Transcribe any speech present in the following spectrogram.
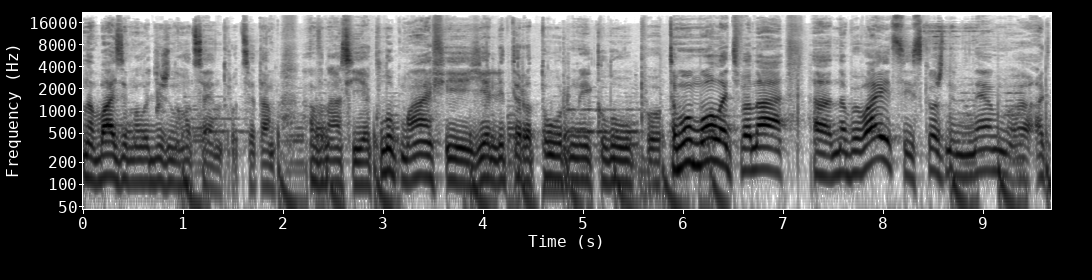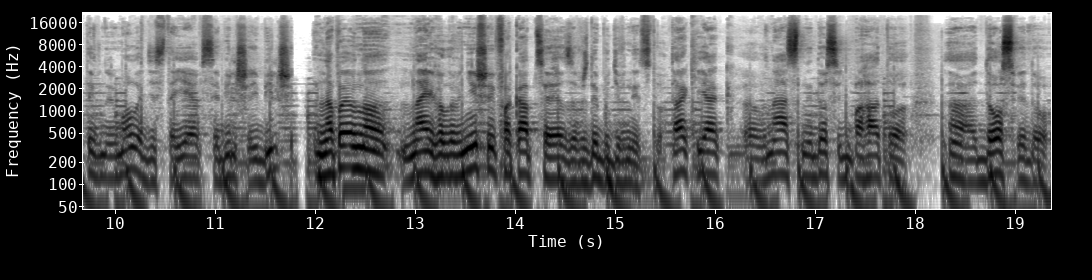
на базі молодіжного центру. Це там в нас є клуб мафії, є літературний клуб. Тому молодь вона е, набивається і з кожним днем е, активної молоді стає все більше і більше. Напевно, найголовніший факап це завжди будівництво. Так як е, в нас не досить багато досвіду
